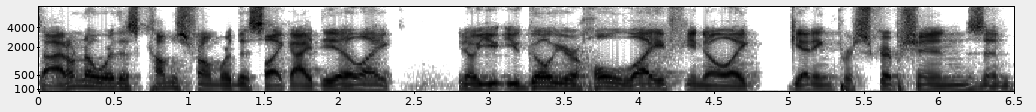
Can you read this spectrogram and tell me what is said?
I don't know where this comes from where this like idea like you know you, you go your whole life you know like getting prescriptions and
